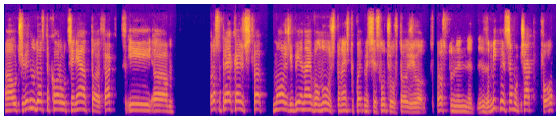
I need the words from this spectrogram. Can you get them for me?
А, очевидно, доста хора оценяват този факт и а, Просто трябва да кажа, че това може би е най-вълнуващо нещо, което ми се е случило в този живот. Просто не, не, за миг не съм очаквал,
